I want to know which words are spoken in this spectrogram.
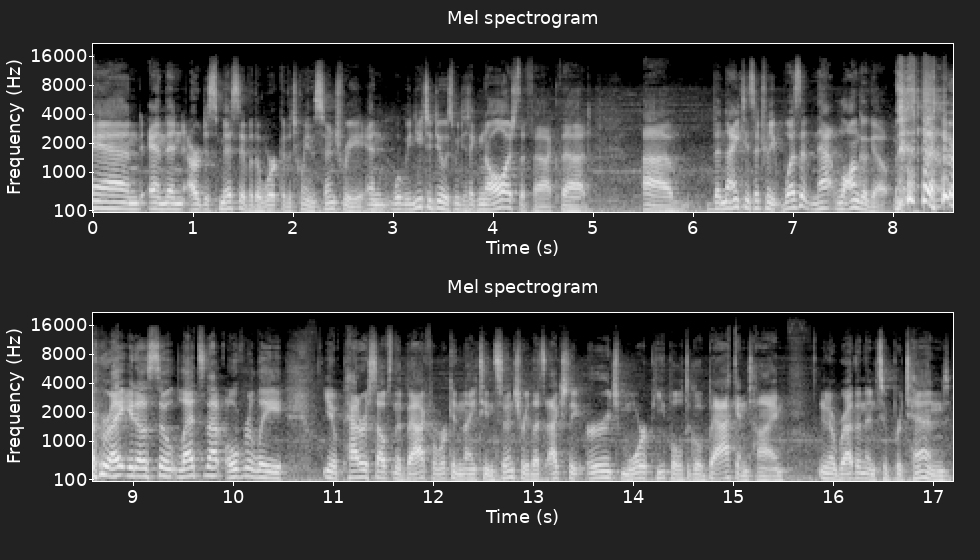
and and then are dismissive of the work of the 20th century. And what we need to do is we need to acknowledge the fact that uh, the 19th century wasn't that long ago, right? You know, so let's not overly, you know, pat ourselves in the back for working in the 19th century. Let's actually urge more people to go back in time, you know, rather than to pretend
